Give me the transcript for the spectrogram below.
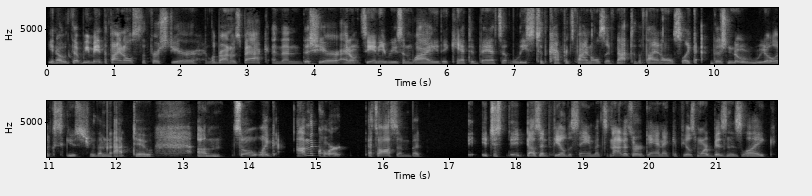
you know, that we made the finals the first year LeBron was back. And then this year, I don't see any reason why they can't advance at least to the conference finals, if not to the finals. Like, there's no real excuse for them not to. Um, so, like, on the court, that's awesome, but it, just it doesn't feel the same. It's not as organic. It feels more business like.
